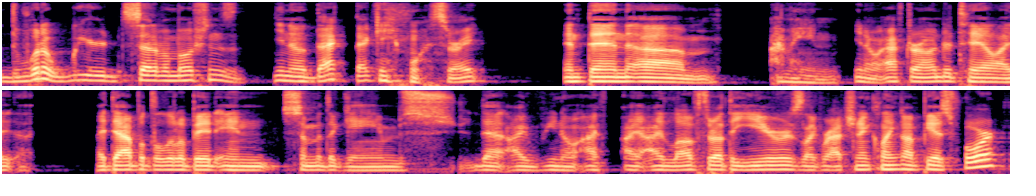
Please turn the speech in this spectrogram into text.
what a weird set of emotions, you know, that that game was, right? And then um I mean, you know, after Undertale I I dabbled a little bit in some of the games that I, you know, I I, I love throughout the years, like Ratchet and Clank on PS4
